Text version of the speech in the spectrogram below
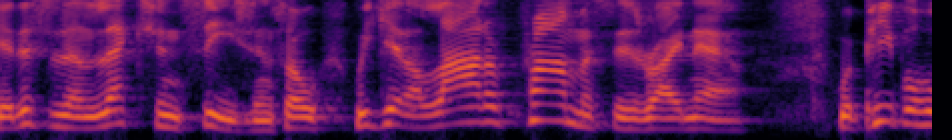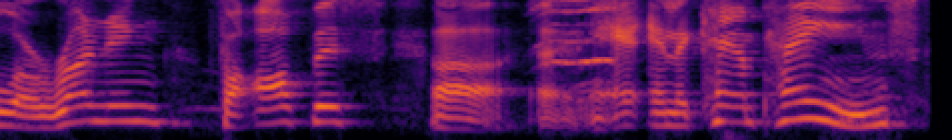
Yeah, this is an election season, so we get a lot of promises right now with people who are running for office uh, and, and, the campaigns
